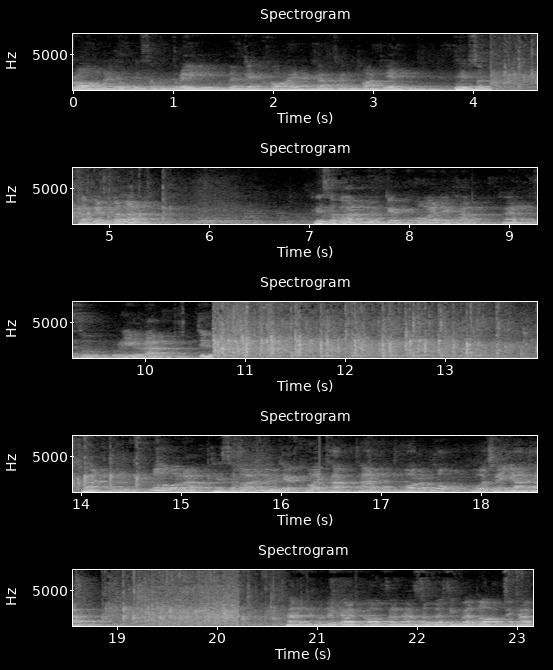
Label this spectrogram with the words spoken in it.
รองนายกเทศมนตรีเมืองแก่งคอยนะครับท่านพรเพ็ญเทพสดท่านเป็นประหลัดเทศบาลเมืองแก่งคอยนะครับ ท่านสุรีรัตน์จึงท่านรองประหลัดเทศบาลเมืองแก่งคอยครับ ท่านวรพงษ์บัวชัยยาครับ ท่านผู้ในวยการกองสาธารณสุขและสิ่งแวดล้อมนะครับ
